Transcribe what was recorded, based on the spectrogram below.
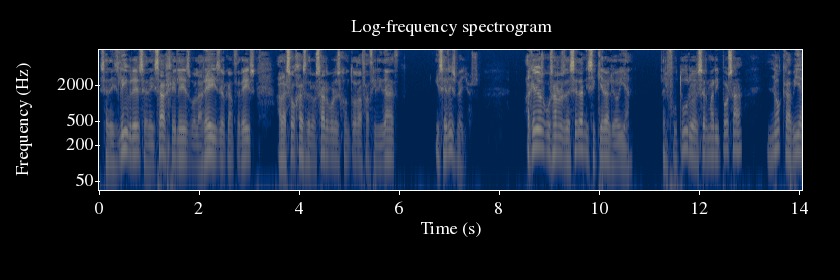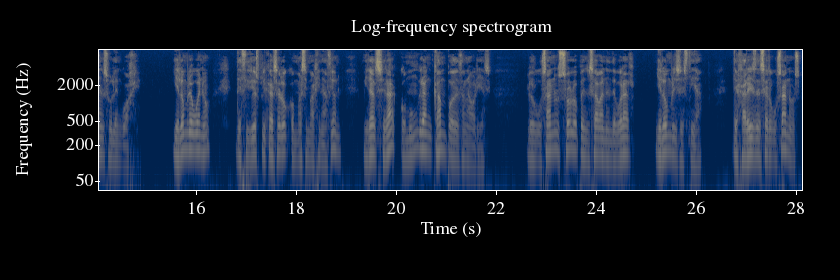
Seréis libres, seréis ágiles, volaréis y alcanzaréis a las hojas de los árboles con toda facilidad, y seréis bellos. Aquellos gusanos de seda ni siquiera le oían. El futuro, el ser mariposa, no cabía en su lenguaje. Y el hombre bueno decidió explicárselo con más imaginación. Mirad, será como un gran campo de zanahorias. Los gusanos sólo pensaban en devorar, y el hombre insistía dejaréis de ser gusanos,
